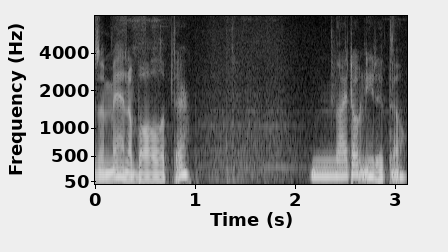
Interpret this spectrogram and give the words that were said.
There's a mana ball up there. Mm, I don't need it though.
